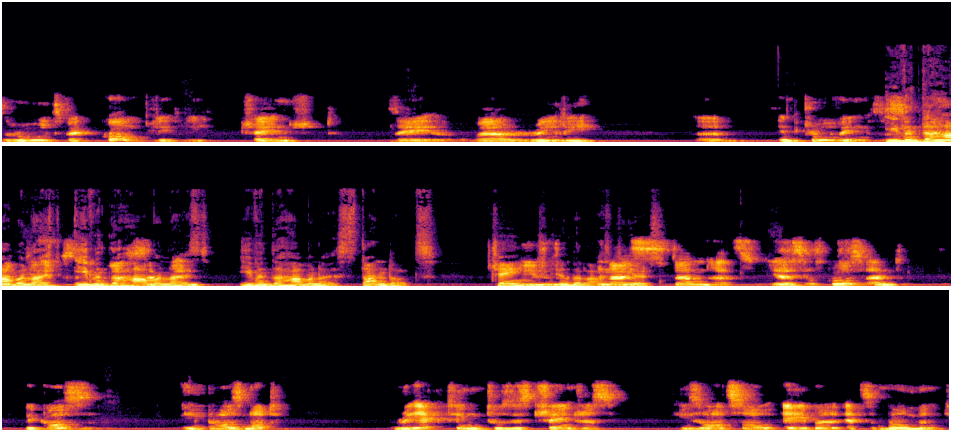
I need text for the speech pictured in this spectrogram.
the rules were completely changed. They were really um improving. even the harmonized, the even the harmonized even the harmonized standards changed Even in the last years. standards, yes, of course, and because he was not reacting to these changes, he's also able at the moment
